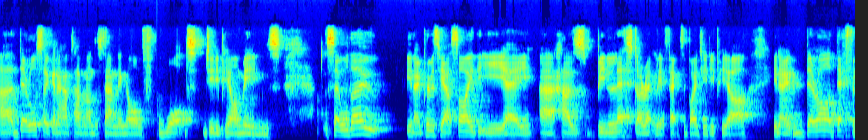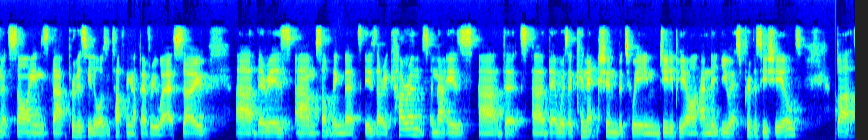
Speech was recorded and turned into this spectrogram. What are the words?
Uh, they're also going to have to have an understanding of what GDPR means. So, although you know, privacy outside the EEA uh, has been less directly affected by GDPR. You know, there are definite signs that privacy laws are toughening up everywhere. So uh, there is um, something that is very current, and that is uh, that uh, there was a connection between GDPR and the US Privacy Shield. But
